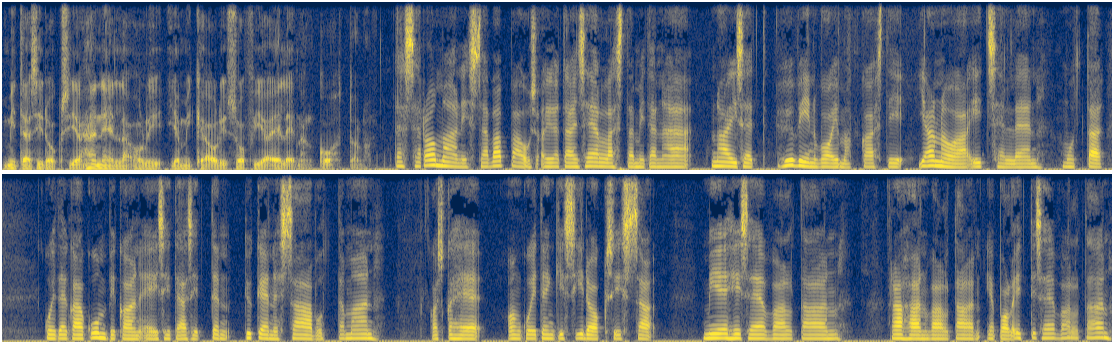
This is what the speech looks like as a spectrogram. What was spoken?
mitä sidoksia hänellä oli ja mikä oli Sofia Elenan kohtalo? Tässä romaanissa vapaus on jotain sellaista, mitä nämä naiset hyvin voimakkaasti janoaa itselleen, mutta kuitenkaan kumpikaan ei sitä sitten kykene saavuttamaan, koska he on kuitenkin sidoksissa miehiseen valtaan, rahan valtaan ja poliittiseen valtaan.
